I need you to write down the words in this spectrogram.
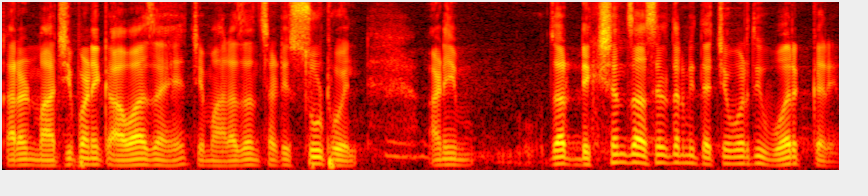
कारण माझी पण एक आवाज आहे जे महाराजांसाठी सूट होईल. आणि जर डिक्शनचं असेल तर मी त्याच्यावरती वर्क करेन.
